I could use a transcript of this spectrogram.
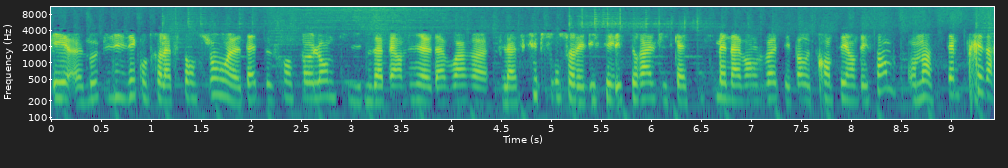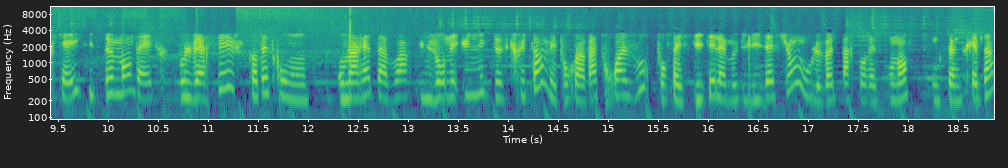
et euh, mobiliser contre l'abstention euh, date de François Hollande qui nous a permis d'avoir l'inscription sur les listes électorales jusqu'à six semaines avant le vote et pas au 31 décembre. On a un système très archaïque qui demande à être bouleversé. Quand est-ce qu'on on arrête d'avoir une journée unique de scrutin, mais pourquoi pas trois jours pour faciliter la mobilisation ou le vote par correspondance qui fonctionne très bien.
